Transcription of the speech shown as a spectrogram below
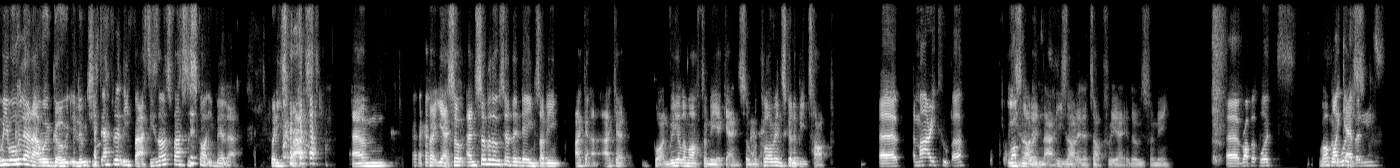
we won't let that one go. Lucci's definitely fast. He's not as fast as Scotty Miller, but he's fast. Um, but yeah, so and some of those other names, I mean, I can, I can go on, reel them off for me again. So McLaurin's going to be top. Uh, Amari Cooper. He's Robert not in that. He's not in the top three out of those for me. Uh, Robert Woods, Robert Mike Woods, Evans.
